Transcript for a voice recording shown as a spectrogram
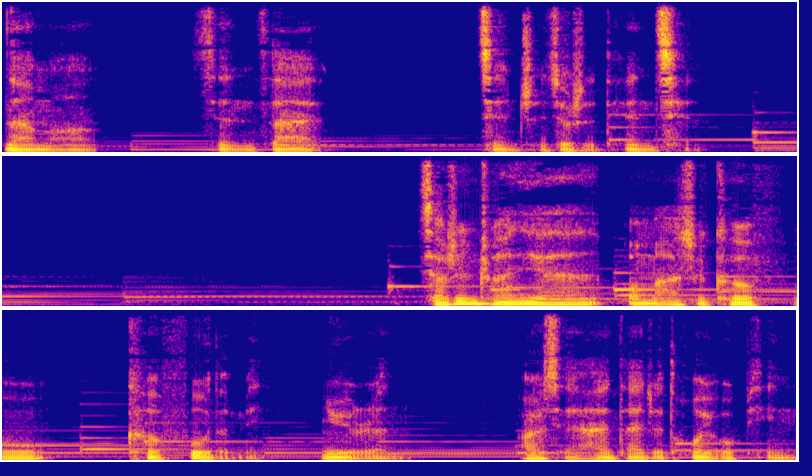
那么现在简直就是天堑。小镇传言，我妈是克夫、克父的命女人。而且还带着拖油瓶，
